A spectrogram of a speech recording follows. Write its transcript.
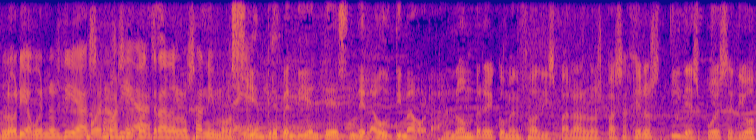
Gloria, buenos días. Buenos ¿Cómo has días. encontrado los ánimos? Siempre pendientes de la última hora. Un hombre comenzó a disparar a los pasajeros y después se dio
